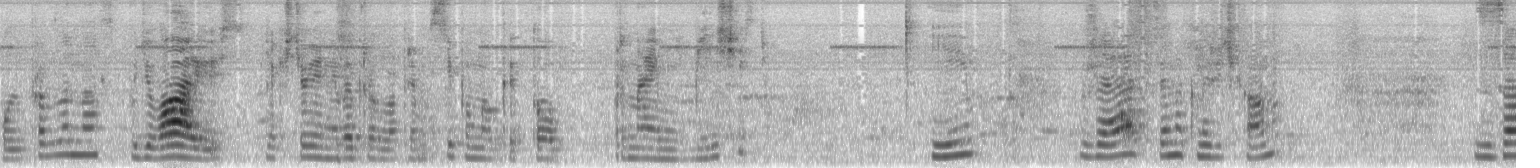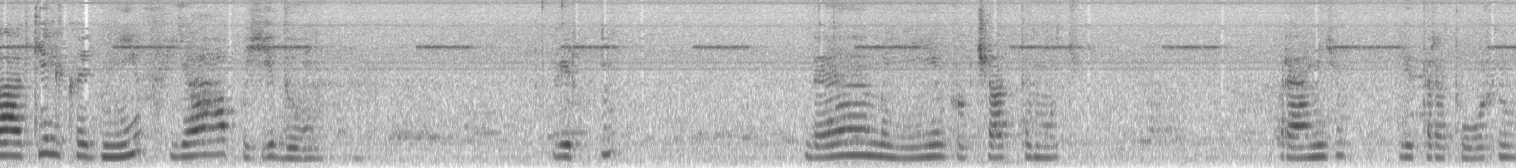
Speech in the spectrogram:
виправлена. Сподіваюсь, якщо я не виправила прям всі помилки, то принаймні більшість. І вже з цими книжечками. За кілька днів я поїду в Ірпінь, де мені вручатимуть премію літературну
